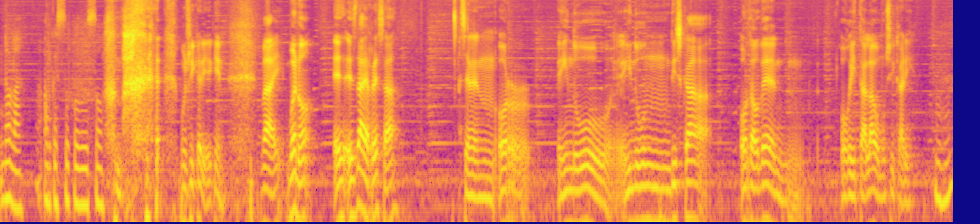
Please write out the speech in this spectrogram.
nola aurkeztuko duzu? Ba, musikariekin. Bai, bueno, ez, ez da erreza, zen hor egin dugu, egin dugun diska hor dauden hogeita lau musikari. Mm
